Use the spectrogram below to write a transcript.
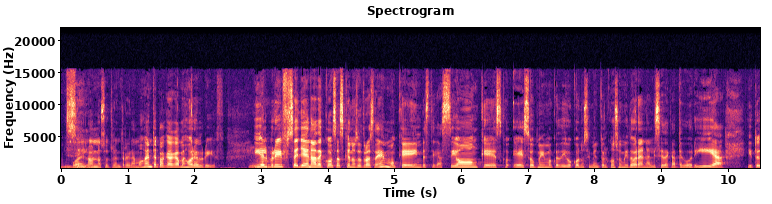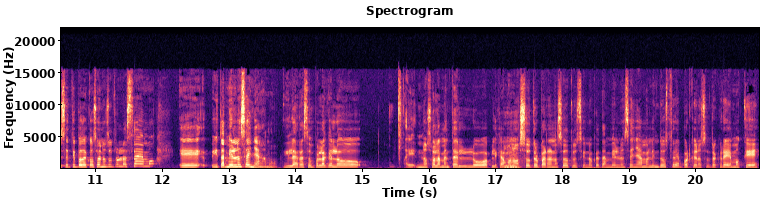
Bueno, sí. nosotros entrenamos gente para que haga mejor el brief. Y el brief se llena de cosas que nosotros hacemos, que es investigación, que es eso mismo que digo, conocimiento del consumidor, análisis de categoría y todo ese tipo de cosas nosotros lo hacemos eh, y también lo enseñamos. Y la razón por la que lo eh, no solamente lo aplicamos uh -huh. nosotros para nosotros, sino que también lo enseñamos en la industria, porque nosotros creemos que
